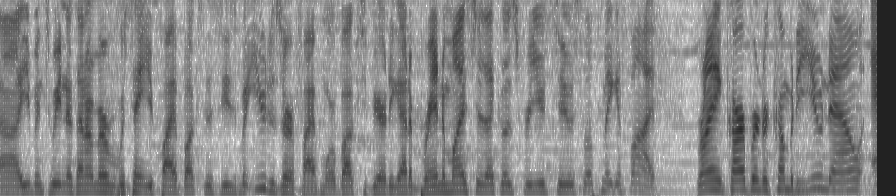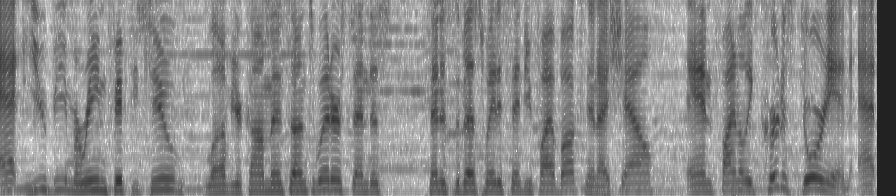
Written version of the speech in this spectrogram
Uh, you've been tweeting us. I don't remember if we sent you five bucks this season, but you deserve five more bucks if you already got it. Brandon Meister, that goes for you too. So let's make it five. Brian Carpenter coming to you now at UB Marine 52. Love your comments on Twitter. Send us send us the best way to send you five bucks, and I shall. And finally, Curtis Dorian at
